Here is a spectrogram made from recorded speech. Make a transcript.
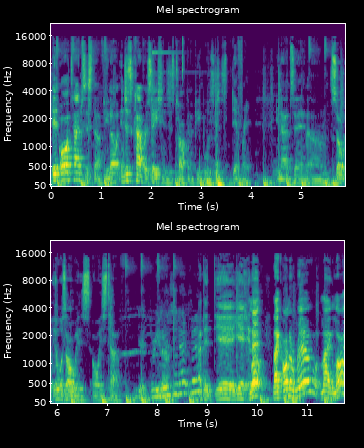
It all types of stuff, you know, and just conversations, just talking to people is just different. You know what I'm saying? Um, so it was always always tough. You did three You know, years of that, man. I did, yeah, yeah, and that like on the real, like law,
